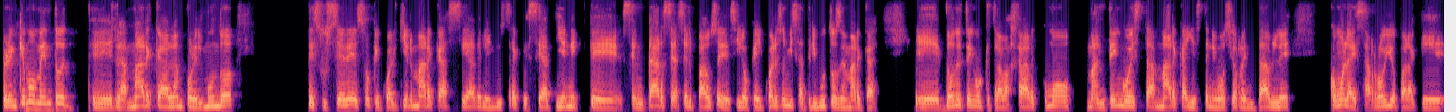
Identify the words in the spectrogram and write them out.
pero ¿en qué momento eh, la marca Alan por el mundo te sucede eso que cualquier marca, sea de la industria que sea, tiene que sentarse, hacer pausa y decir, ok, ¿cuáles son mis atributos de marca? Eh, ¿Dónde tengo que trabajar? ¿Cómo mantengo esta marca y este negocio rentable? ¿Cómo la desarrollo para que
